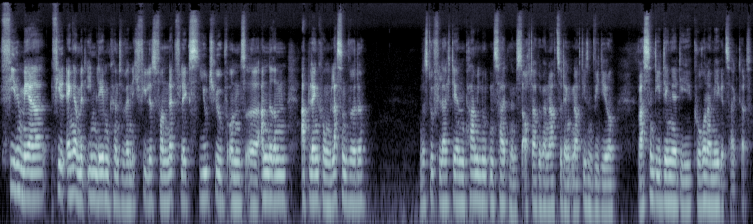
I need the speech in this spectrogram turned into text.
viel mehr, viel enger mit ihm leben könnte, wenn ich vieles von Netflix, YouTube und äh, anderen Ablenkungen lassen würde. Und dass du vielleicht dir ein paar Minuten Zeit nimmst, auch darüber nachzudenken nach diesem Video. Was sind die Dinge, die Corona mir gezeigt hat?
